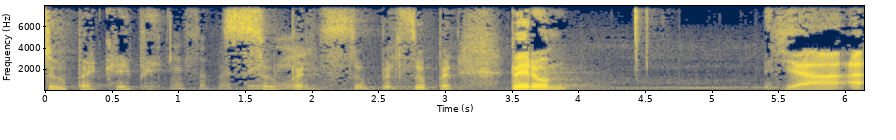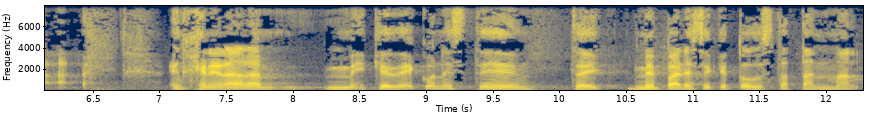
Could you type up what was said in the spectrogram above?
súper creepy. Es súper creepy. Súper, súper, súper. Pero, ya, en general, me quedé con este, like, me parece que todo está tan mal.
